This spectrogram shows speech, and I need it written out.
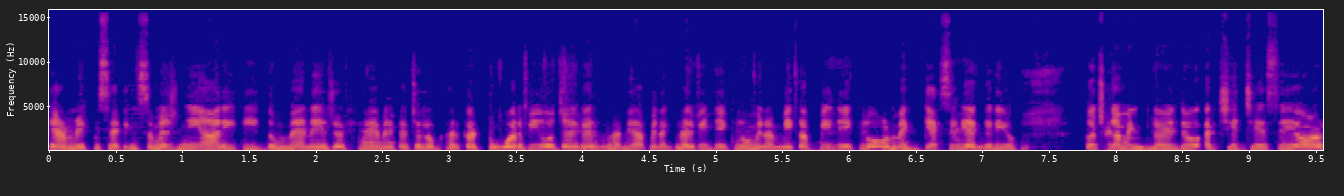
कैमरे की सेटिंग समझ नहीं आ रही थी तो मैंने जो है, मैंने कहा, चलो, घर का टूर भी हो जाएगा, इस बहाने आप मेरा घर भी देख लो, मेरा मेकअप भी देख लो और मैं कैसे लग रही हूँ. कुछ कमेंट कर दो अच्छे अच्छे से और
